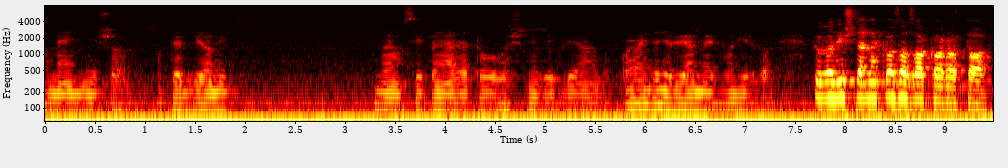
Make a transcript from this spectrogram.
a menny és a, a többi, amit nagyon szépen el lehet olvasni a Bibliában. Olyan gyönyörűen meg van írva. Tudod, Istennek az az akarata,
